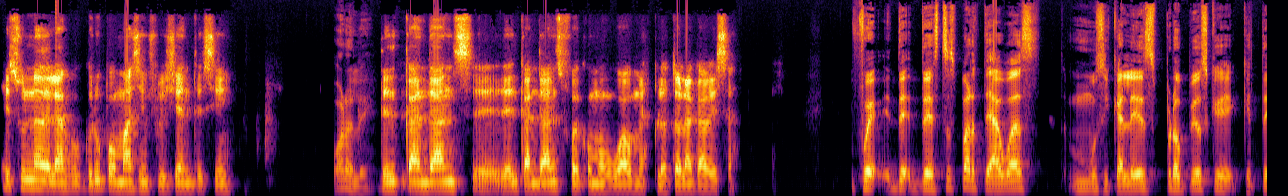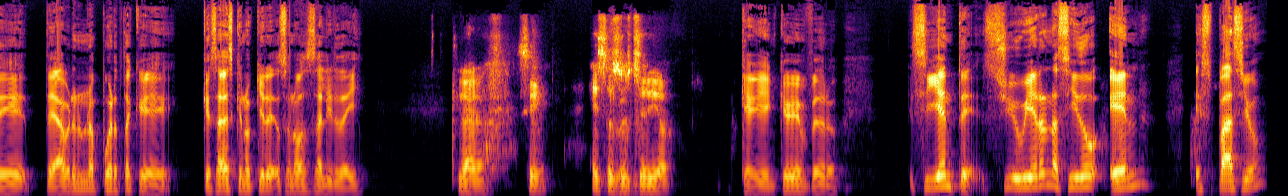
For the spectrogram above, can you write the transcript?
Es uno de los grupos más influyentes, sí. Órale. Dead Can Dance, eh, Dead Can Dance fue como, wow, me explotó la cabeza fue de, de estos parteaguas musicales propios que, te, abren una puerta que, sabes que no quieres, o sea, no vas a salir de ahí. Claro, sí, eso sucedió. Qué bien, qué bien, Pedro. Siguiente, si hubiera nacido en espacio,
